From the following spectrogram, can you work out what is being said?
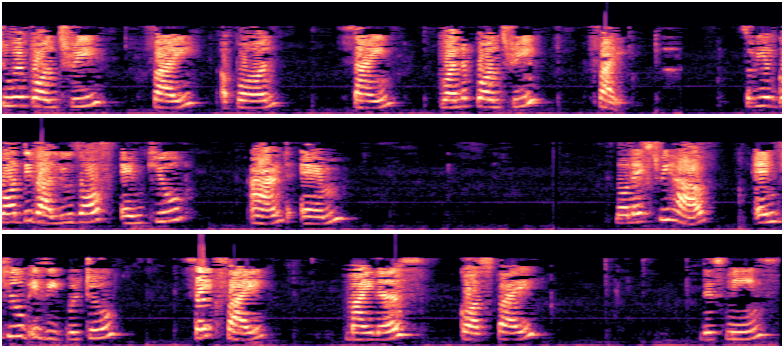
2 upon 3 phi upon sine 1 upon 3 phi. So we have got the values of n cube and m. Now next we have n cube is equal to sec phi minus cos phi. This means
